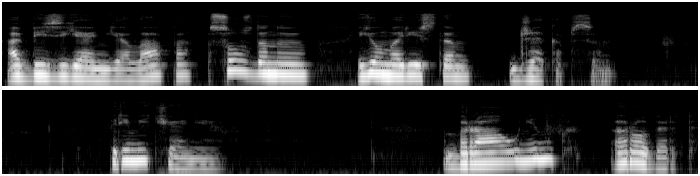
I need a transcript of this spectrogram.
«Обезьянья лапа», созданную юмористом Джекобсом. Примечание. Браунинг Роберт,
